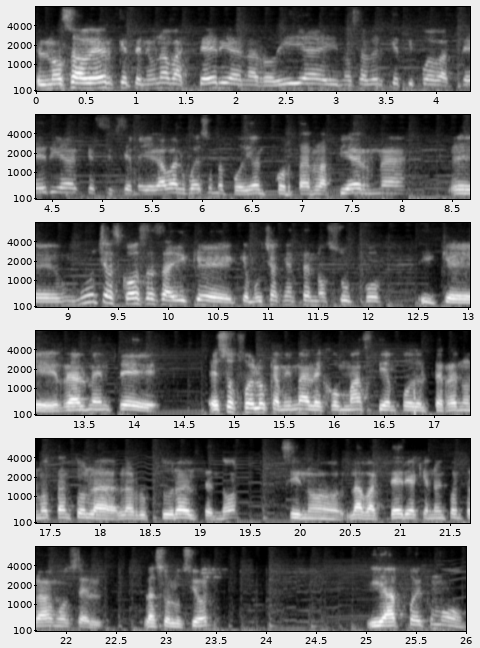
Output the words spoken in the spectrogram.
El no saber que tenía una bacteria en la rodilla y no saber qué tipo de bacteria, que si se me llegaba al hueso me podían cortar la pierna, eh, muchas cosas ahí que, que, mucha gente no supo y que realmente eso fue lo que a mí me alejó más tiempo del terreno, no tanto la, la ruptura del tendón, sino la bacteria que no encontrábamos el, la solución. Y ya fue como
